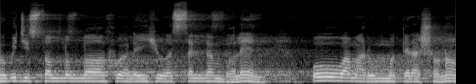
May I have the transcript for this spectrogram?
নবীজি সাল্লু আলহি আসাল্লাম বলেন, ও আমার উম্মতেরা, শোনো,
